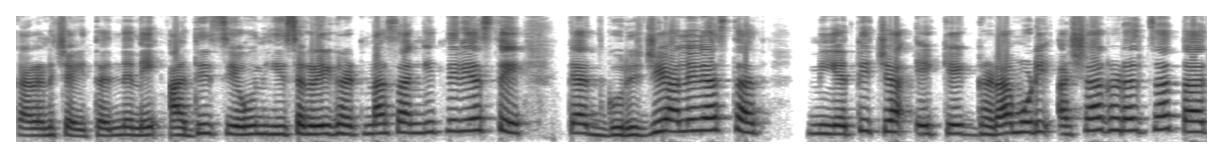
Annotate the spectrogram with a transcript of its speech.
कारण चैतन्यने आधीच येऊन ही सगळी घटना सांगितलेली असते. त्यात गुरुजी आलेले असतात. नियतीच्या एक एक घडामोडी अशा घडत जातात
